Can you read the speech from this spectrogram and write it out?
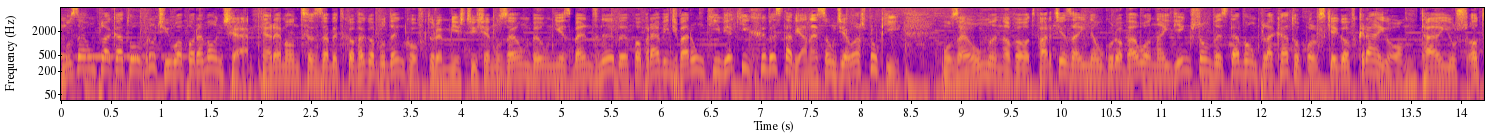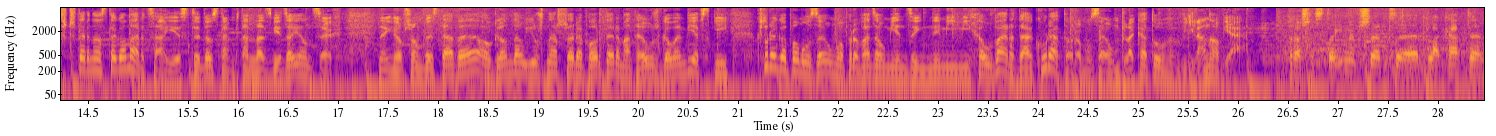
Muzeum Plakatu wróciło po remoncie. Remont zabytkowego budynku, w którym mieści się muzeum, był niezbędny, by poprawić warunki, w jakich wystawiane są dzieła sztuki. Muzeum nowe otwarcie zainaugurowało największą wystawą plakatu polskiego w kraju. Ta już od 14 marca jest dostępna dla zwiedzających. Najnowszą wystawę oglądał już nasz reporter Mateusz Gołębiewski, którego po muzeum oprowadzał m.in. Michał Warda, kurator Muzeum Plakatu w Wilanowie. Proszę, stoimy przed e, plakatem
